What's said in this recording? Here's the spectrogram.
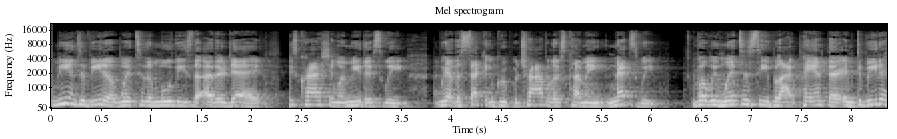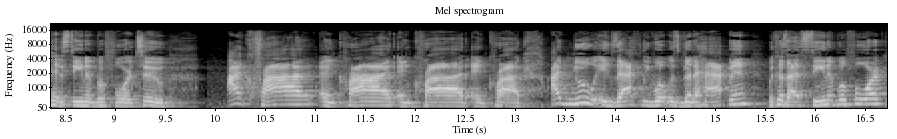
Me and Davita went to the movies the other day. He's crashing with me this week. We have the second group of travelers coming next week. But we went to see Black Panther, and Davita had seen it before too. I cried and cried and cried and cried. I knew exactly what was going to happen because I'd seen it before,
